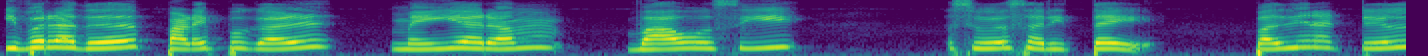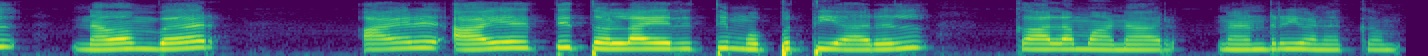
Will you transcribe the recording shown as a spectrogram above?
இவரது படைப்புகள் மெய்யரம் வஉசி சுயசரித்தை. பதினெட்டில் நவம்பர் ஆயிர ஆயிரத்தி தொள்ளாயிரத்தி முப்பத்தி ஆறில் காலமானார். நன்றி வணக்கம்.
